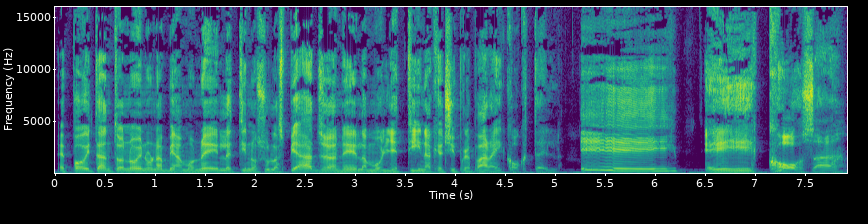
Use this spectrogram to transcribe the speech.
E poi tanto noi non abbiamo né il lettino sulla spiaggia né la mogliettina che ci prepara i cocktail. E... E cosa?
